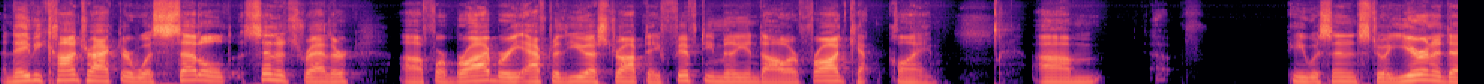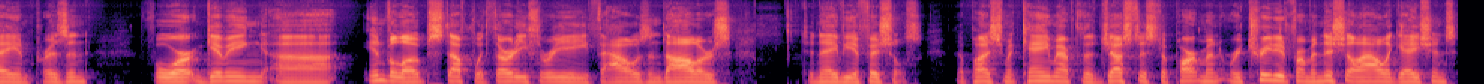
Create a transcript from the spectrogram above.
A Navy contractor was settled, sentenced rather, uh, for bribery after the U.S. dropped a $50 million fraud ca- claim. Um, he was sentenced to a year and a day in prison for giving uh, envelopes stuffed with $33,000 to Navy officials. The punishment came after the Justice Department retreated from initial allegations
